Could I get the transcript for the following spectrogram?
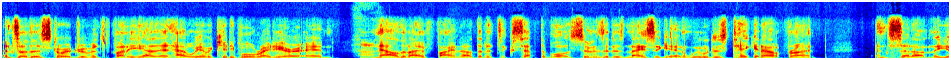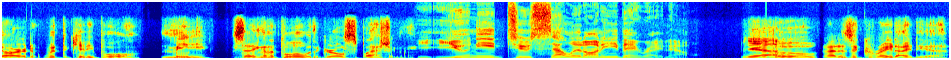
And so the storage room. It's funny. Yeah, it ha- we have a kiddie pool right here, and Huh. now that I find out that it's acceptable, as soon as it is nice again, we will just take it out front and set out in the yard with the kiddie pool. Me sitting in the pool with the girls splashing me. You need to sell it on eBay right now. Yeah. Oh, that is a great idea.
